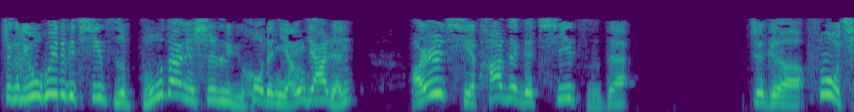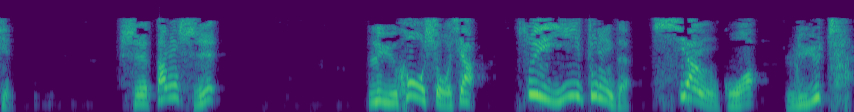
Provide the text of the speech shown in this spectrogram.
这个刘辉这个妻子不但是吕后的娘家人，而且他这个妻子的这个父亲是当时吕后手下最倚重的相国吕产，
